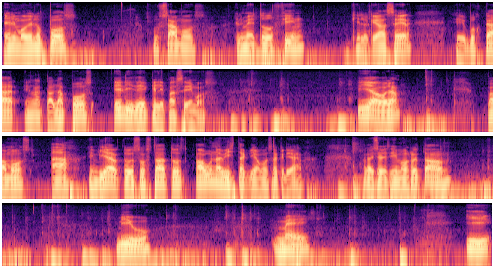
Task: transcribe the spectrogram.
el modelo post. Usamos el método fin, que lo que va a hacer es buscar en la tabla post el ID que le pasemos. Y ahora vamos a enviar todos esos datos a una vista que vamos a crear. Para ello decimos return view make y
